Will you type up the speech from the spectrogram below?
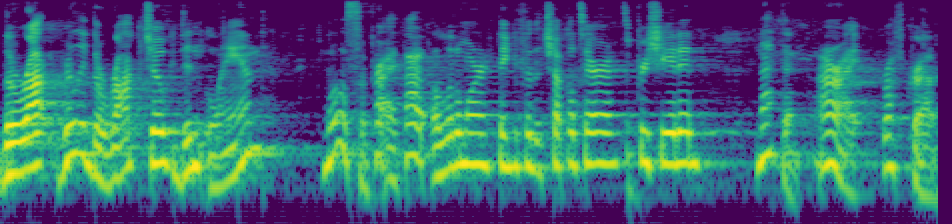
The rock, really, the rock joke didn't land? I'm a little surprised. I thought a little more. Thank you for the chuckle, Tara. It's appreciated. Nothing. All right, rough crowd.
